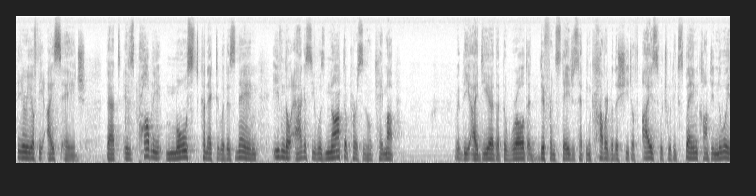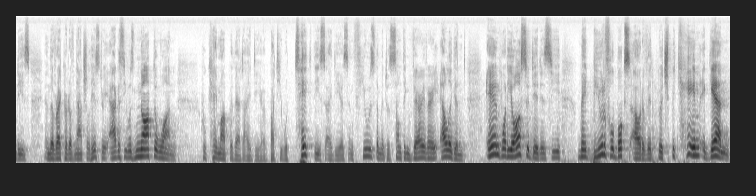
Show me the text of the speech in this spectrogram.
theory of the Ice Age that is probably most connected with his name, even though Agassiz was not the person who came up with the idea that the world at different stages had been covered with a sheet of ice, which would explain continuities in the record of natural history. Agassiz was not the one who came up with that idea, but he would take these ideas and fuse them into something very, very elegant. And what he also did is he made beautiful books out of it, which became, again,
